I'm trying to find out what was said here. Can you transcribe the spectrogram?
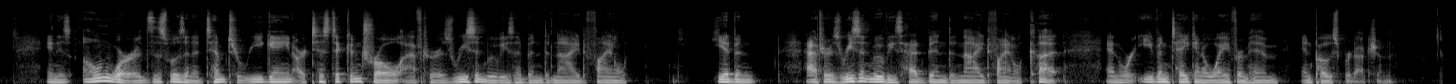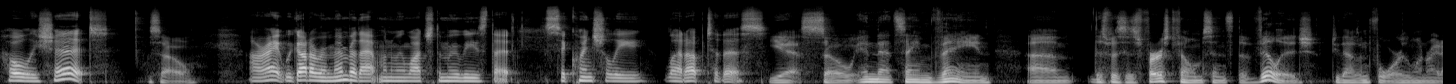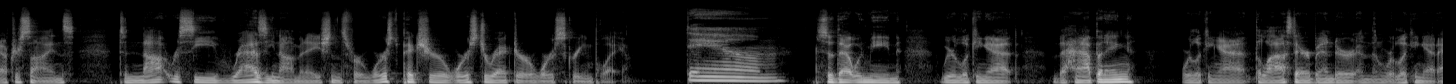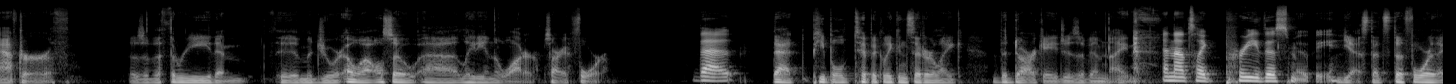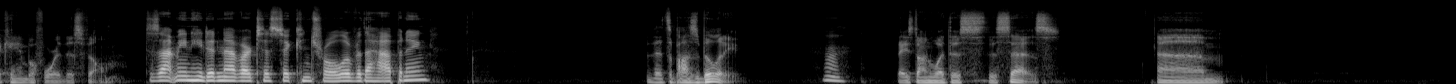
In his own words, this was an attempt to regain artistic control after his recent movies had been denied final. He had been after his recent movies had been denied final cut and were even taken away from him in post production. Holy shit. So All right, we got to remember that when we watch the movies that sequentially led up to this. Yes. So, in that same vein, um, this was his first film since The Village, 2004, the one right after Signs, to not receive Razzie nominations for Worst Picture, Worst Director, or Worst Screenplay. Damn. So, that would mean we're looking at The Happening, we're looking at The Last Airbender, and then we're looking at After Earth. Those are the three that the majority. Oh, also uh, Lady in the Water. Sorry, four. That That people typically consider like the dark ages of M. Night. and that's like pre this movie. Yes, that's the four that came before this film. Does that mean he didn't have artistic control over the happening? That's a possibility, based on what this this says. Um,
